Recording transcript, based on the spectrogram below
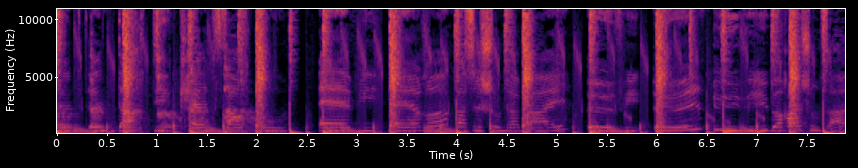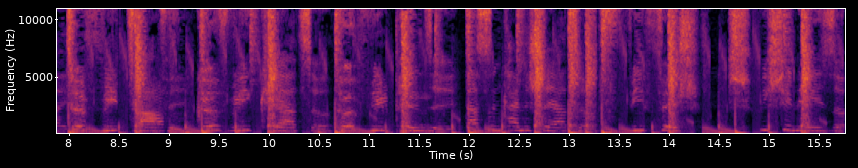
sind im Dach, die kennst auch du. Ä wie Ehre, was ist schon dabei? Ö wie Öl, Ü wie Überraschungsei. Tüff wie Tafel, Küff wie Kerze, Püff wie Pinsel, das sind keine Scherze. Wie Fisch, Sch wie Chinese,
